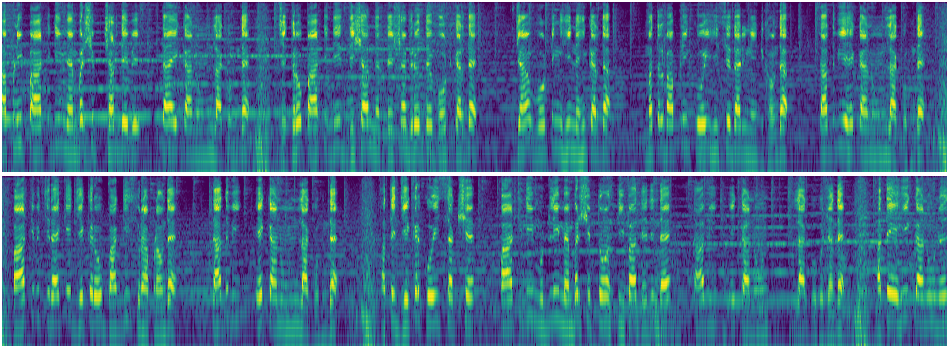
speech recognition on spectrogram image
ਆਪਣੀ ਪਾਰਟੀ ਦੀ ਮੈਂਬਰਸ਼ਿਪ ਛੱਡ ਦੇਵੇ, ਤਾਂ ਇਹ ਕਾਨੂੰਨ ਲਾਗੂ ਹੁੰਦਾ ਹੈ। ਜੇਕਰ ਉਹ ਪਾਰਟੀ ਦੀ ਦਿਸ਼ਾ ਨਿਰਦੇਸ਼ਾਂ ਵਿਰੁੱਧ ਵੋਟ ਕਰਦਾ ਜਾਂ VOTING ਹੀ ਨਹੀਂ ਕਰਦਾ, ਮਤਲਬ ਆਪਣੀ ਕੋਈ ਹਿੱਸੇਦਾਰੀ ਨਹੀਂ ਦਿਖਾਉਂਦਾ। ਤਦ ਵੀ ਇਹ ਕਾਨੂੰਨ ਲਾਗੂ ਹੁੰਦਾ ਹੈ। ਪਾਰਟੀ ਵਿੱਚ ਰਹਿ ਕੇ ਜੇਕਰ ਉਹ ਬਾਗੀ ਸੁਰਾਂ ਅਪਣਾਉਂਦਾ ਹੈ, ਤਦ ਵੀ ਇਹ ਕਾਨੂੰਨ ਲਾਗੂ ਹੁੰਦਾ ਹੈ। ਅਤੇ ਜੇਕਰ ਕੋਈ ਸ਼ਖਸ ਪਾਰਟੀ ਦੀ ਮੁੱਢਲੀ ਮੈਂਬਰਸ਼ਿਪ ਤੋਂ ਅਸਤੀਫਾ ਦੇ ਦਿੰਦਾ ਹੈ, ਤਾਂ ਵੀ ਇਹ ਕਾਨੂੰਨ ਲਾਗੂ ਹੋ ਜਾਂਦਾ ਹੈ। ਅਤੇ ਇਹੀ ਕਾਨੂੰਨ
